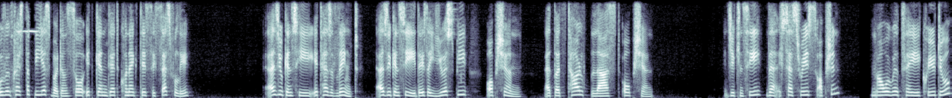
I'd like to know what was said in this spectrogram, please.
We will press the PS button so it can get connected successfully. As you can see, it has linked. As you can see, there is a USB option at the third last option. As you can see, the accessories option. Now we will play Crew 2.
